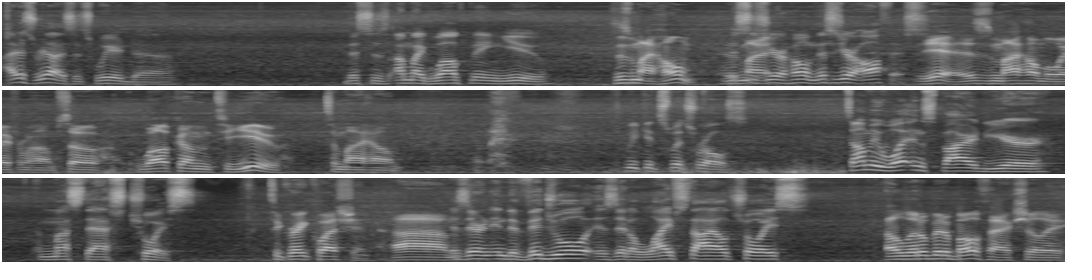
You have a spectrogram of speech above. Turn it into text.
I just realized it's weird. Uh, this is, I'm like welcoming you. This is my home. This my, is your home. This is your office. Yeah, this is my home away from home. So welcome to you to my home. We could switch roles. Tell me what inspired your mustache choice? It's a great question. Um, Is there an individual? Is it a lifestyle choice? a little bit of both, actually.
